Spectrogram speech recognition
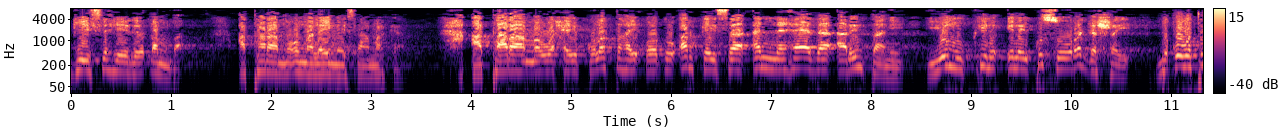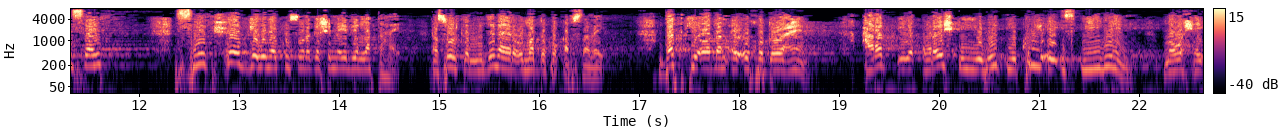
geesaheedao dhanba. Ataraa ma u malaynaysaa marka ataraa ma waxay kula tahay ood u arkaysaa anna haada arrintani yumkinu inay ku suuro gashay? Biquwati sayf. Sayf xooggeeda inay ku suuro gashay ma idinla tahay. Rasuulka muddada yar ummadda ku qabsaday. Dadkii oo dhan ay u khuduuceen. Carab iyo qoraysh iyo yuhuud iyo kulli ay isdhiibeen ma waxay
